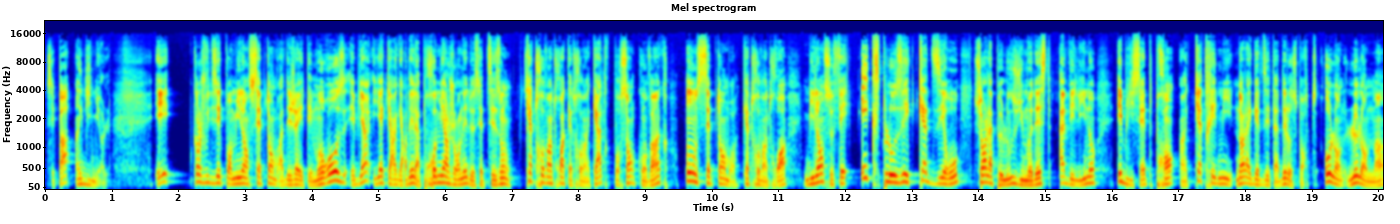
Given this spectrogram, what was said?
c'est pas un guignol. Et quand je vous disais que pour Milan, septembre a déjà été morose, eh bien, il y a qu'à regarder la première journée de cette saison 83-84 pour s'en convaincre. 11 septembre 83, Milan se fait exploser 4-0 sur la pelouse du modeste Avellino et Blissett prend un 4,5 dans la Gazzetta dello Sport le lendemain,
